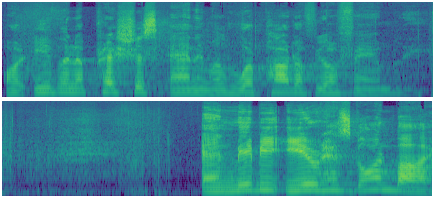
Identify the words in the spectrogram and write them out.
or even a precious animal who are part of your family. And maybe year has gone by,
